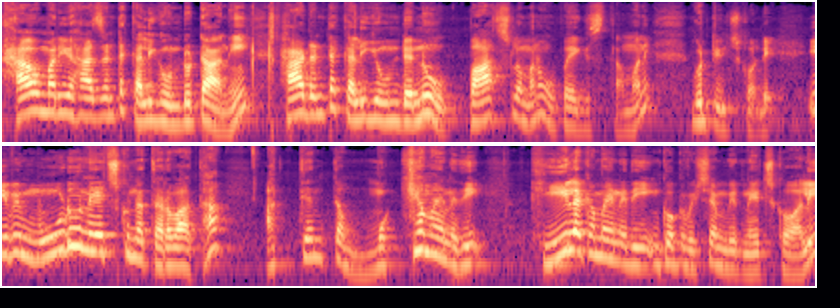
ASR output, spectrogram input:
హ్యావ్ మరియు హ్యాజ్ అంటే కలిగి ఉండుట అని హ్యాడ్ అంటే కలిగి ఉండెను పాస్ట్లో మనం ఉపయోగిస్తామని గుర్తుంచుకోండి. ఇవి మూడు నేర్చుకున్న తర్వాత అత్యంత ముఖ్యమైనది కీలకమైనది ఇంకొక విషయం మీరు నేర్చుకోవాలి.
